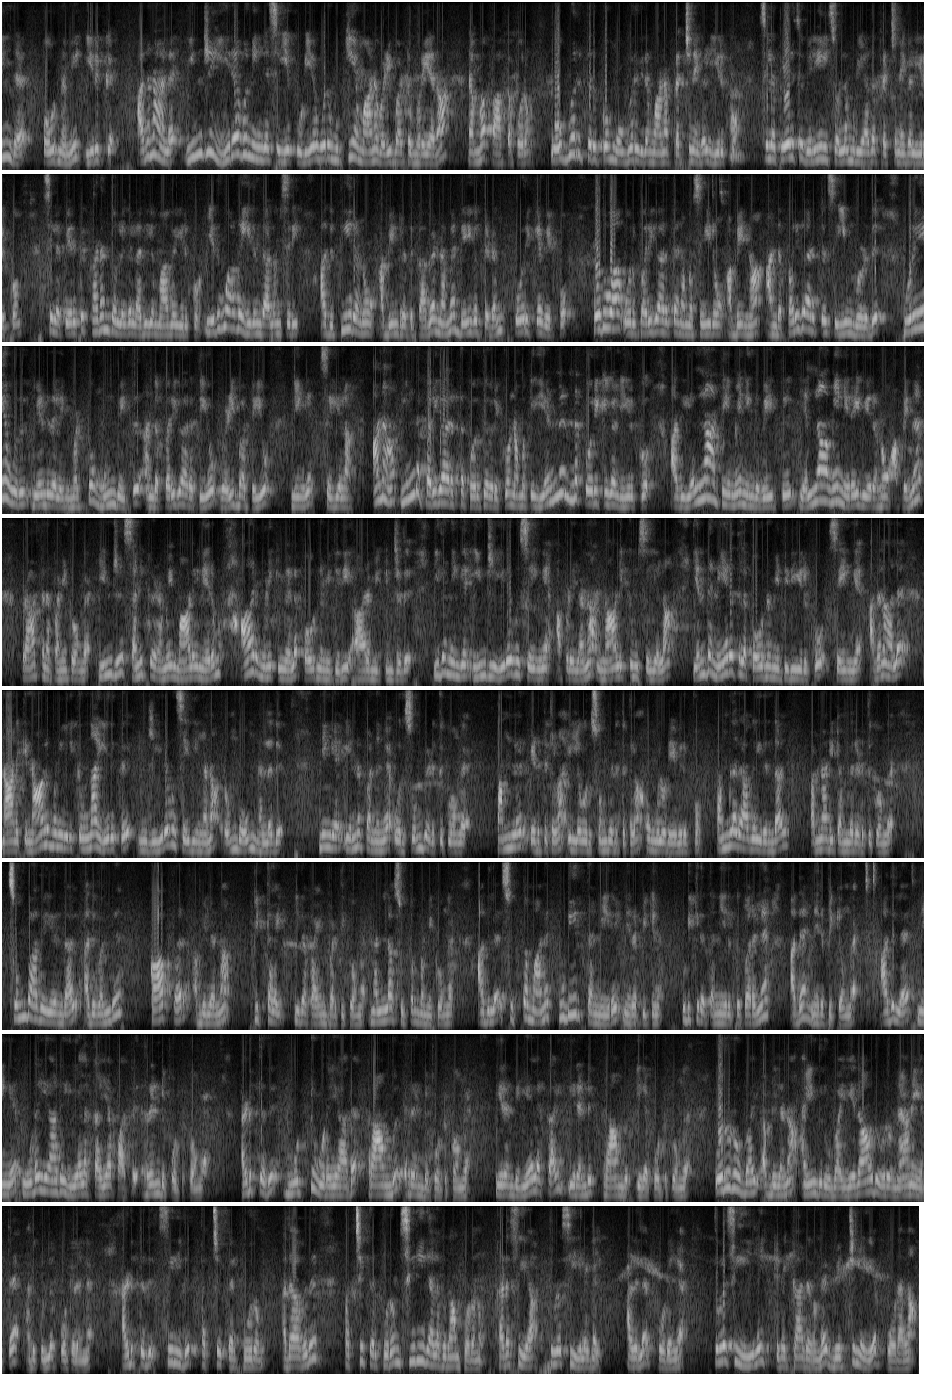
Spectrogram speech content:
இந்த பௌர்ணமி இருக்கு. அதனால இன்று இரவு நீங்க செய்யக்கூடிய ஒரு முக்கியமான வழிபாட்டு முறையை தான் நம்ம பார்க்க போகிறோம் ஒவ்வொருத்தருக்கும் ஒவ்வொரு விதமான பிரச்சனைகள் இருக்கும். சில பேருக்கு வெளியில் சொல்ல முடியாத பிரச்சனைகள் இருக்கும். சில பேருக்கு கடன் தொல்லைகள் அதிகமாக இருக்கும். எதுவாக இருந்தாலும் சரி அது தீரணும் அப்படின்றதுக்காக நம்ம தெய்வத்திடம் கோரிக்கை வைப்போம். பொதுவாக ஒரு பரிகாரத்தை நம்ம செய்கிறோம் அப்படின்னா அந்த பரிகாரத்தை செய்யும் பொழுது ஒரே ஒரு வேண்டுதலை மட்டும் முன்வைத்து அந்த பரிகாரத்தையோ வழிபாட்டையோ நீங்கள் செய்யலாம். ஆனால் இந்த பரிகாரத்தை பொறுத்த வரைக்கும் நமக்கு என்னென்ன கோரிக்கைகள் இருக்கோ அது எல்லாத்தையுமே நீங்கள் வைத்து எல்லாமே நிறைவேறணும் அப்படின்னு பிரார்த்தனை பண்ணிக்கோங்க. இன்று சனிக்கிழமை மாலை நேரம் ஆறு மணிக்கு மேலே பௌர்ணமி திதி ஆரம்பிக்கின்றது. இதை நீங்கள் இன்று இரவு செய்யுங்க. அப்படி இல்லைன்னா நாளைக்கும் செய்யலாம். எந்த நேரத்தில் பௌர்ணமி திதி இருக்கோ செய்யுங்க. அதனால் நாளைக்கு நாலு மணி வரைக்கும் தான் இருக்குது இன்று இரவு செய்தீங்கன்னா ரொம்பவும் நல்லது. நீங்கள் என்ன பண்ணுங்கள் ஒரு சொம்பு எடுத்துக்கோங்க. டம்ளர் எடுத்துக்கலாம் இல்லை ஒரு சொம்பு எடுத்துக்கலாம் உங்களுடைய விருப்பம். டம்ளராக இருந்தால் கண்ணாடி டம்ளர் எடுத்துக்கோங்க. சொம்பாக இருந்தால் அது வந்து காப்பர் அப்படி இல்லைன்னா பித்தளை இதை பயன்படுத்திக்கோங்க. நல்லா சுத்தம் பண்ணிக்கோங்க. அதில் சுத்தமான குடிர் தண்ணீரை நிரப்பிக்கணும். குடிக்கிற தண்ணீருக்கு பாருங்கள் அதை நிரப்பிக்கோங்க. அதில் நீங்கள் உடையாத ஏலக்காயாக பார்த்து ரெண்டு போட்டுக்கோங்க. அடுத்தது மொட்டு உடையாத கிராம்பு ரெண்டு போட்டுக்கோங்க. இரண்டு ஏலக்காய் இரண்டு கிராம்பு. இதை போட்டுக்கோங்க. ஒரு ரூபாய் அப்படி இல்லைன்னா ஐந்து ரூபாய். ஏதாவது ஒரு நாணயத்தை அதுக்குள்ளே போட்டுடுங்க. அடுத்தது சிறிது பச்சை கற்பூரம். அதாவது பச்சை கற்பூரம் சிறிதளவு தான் போடணும். கடைசியாக துளசி இலைகள் அதில் போடுங்க. துளசி இலை கிடைக்காதவங்க வெற்றிலையை போடலாம்.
